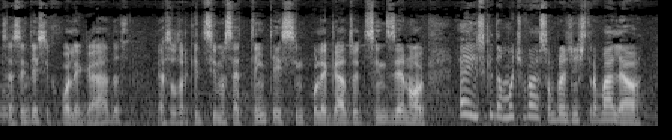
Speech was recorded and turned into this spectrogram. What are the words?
65 polegadas. Essa outra aqui de cima, 75 polegadas, 819. É isso que dá motivação pra gente trabalhar, ó.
